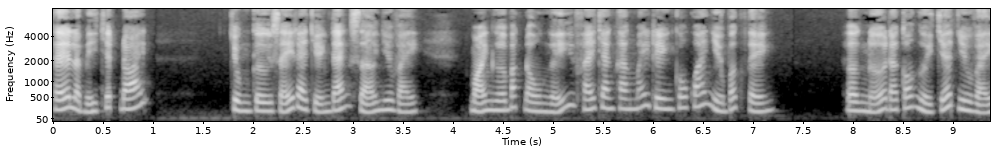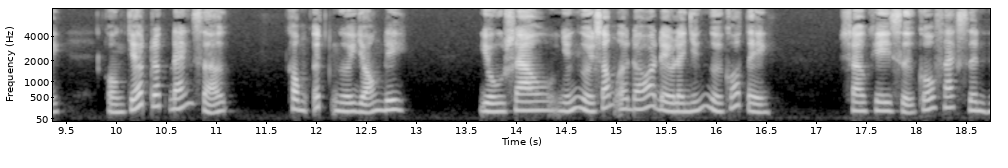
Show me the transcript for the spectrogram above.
Thế là bị chết đói. Chung cư xảy ra chuyện đáng sợ như vậy. Mọi người bắt đầu nghĩ phải chăng thang máy riêng có quá nhiều bất tiện. Hơn nữa đã có người chết như vậy. Còn chết rất đáng sợ. Không ít người dọn đi. Dù sao, những người sống ở đó đều là những người có tiền. Sau khi sự cố phát sinh,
